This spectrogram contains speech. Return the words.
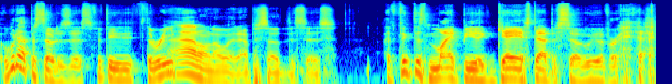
What episode is this? Fifty three. I don't know what episode this is. I think this might be the gayest episode we've ever had.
